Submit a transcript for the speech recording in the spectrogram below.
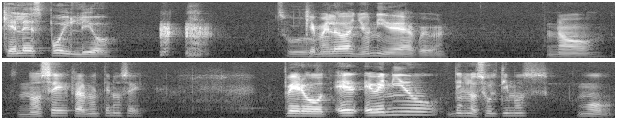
¿Qué le spoileó? Su- ¿Qué me lo dañó? Ni idea, weón. No, no sé, realmente no sé. Pero he, he venido en los últimos como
